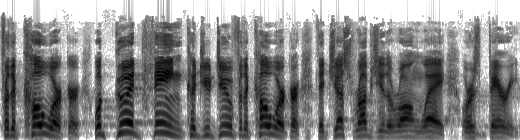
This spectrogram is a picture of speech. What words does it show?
for the coworker? What good thing could you do for the coworker that just rubs you the wrong way or is buried?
